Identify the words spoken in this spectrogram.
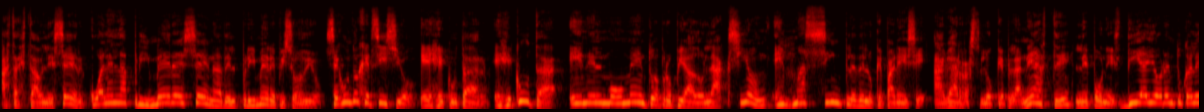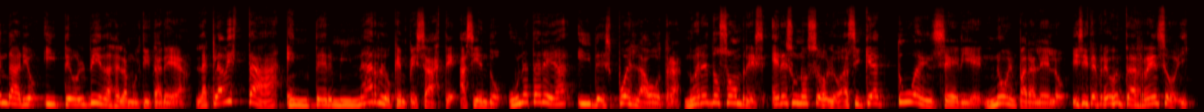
hasta establecer cuál es la primera escena del primer episodio. Segundo ejercicio, ejecutar. Ejecuta en el momento apropiado. La acción es más simple de lo que parece. Agarras lo que planeaste, le pones día y hora en tu calendario y te olvidas de la multitarea. La clave está en terminar lo que empezaste haciendo una tarea y después la otra. No eres dos hombres, eres uno solo, así que actúa en serie, no en paralelo. Y si te preguntas, Renzo, ¿y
